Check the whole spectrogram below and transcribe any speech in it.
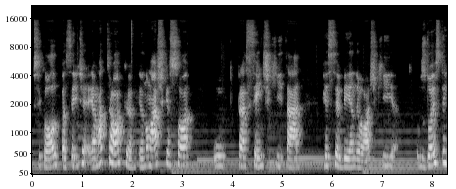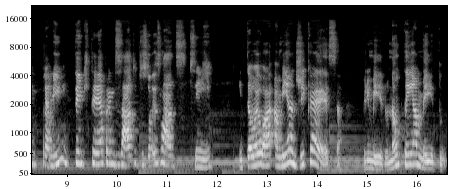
psicólogo-paciente é uma troca. Eu não acho que é só o paciente que está recebendo, eu acho que os dois têm, para mim, tem que ter aprendizado dos dois lados. Sim. Então eu a minha dica é essa. Primeiro, não tenha medo.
